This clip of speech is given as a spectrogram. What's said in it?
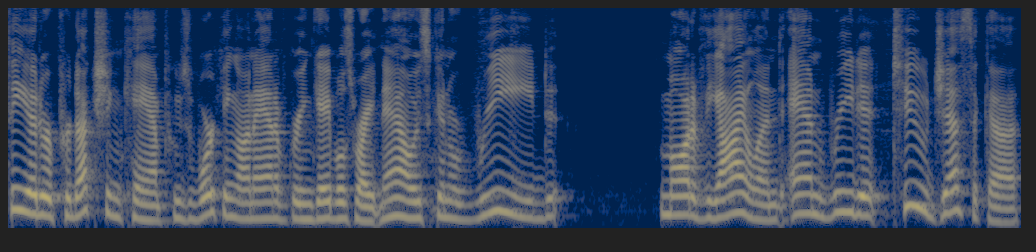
theater production camp, who's working on Anne of Green Gables right now, is going to read Maud of the Island and read it to Jessica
